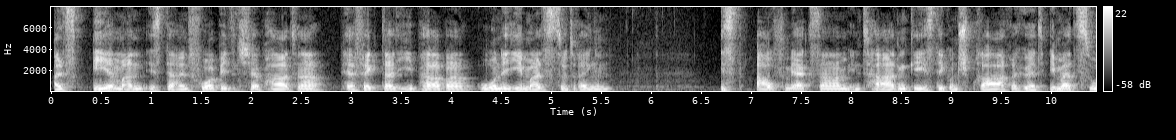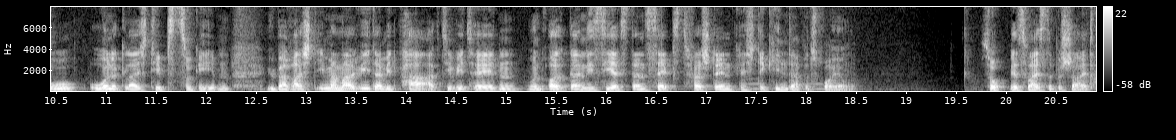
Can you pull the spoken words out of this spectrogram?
Als Ehemann ist er ein vorbildlicher Partner, perfekter Liebhaber, ohne jemals zu drängen ist aufmerksam in Taten, Gestik und Sprache, hört immer zu, ohne gleich Tipps zu geben, überrascht immer mal wieder mit Paaraktivitäten und organisiert dann selbstverständlich die Kinderbetreuung. So, jetzt weißt du Bescheid.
